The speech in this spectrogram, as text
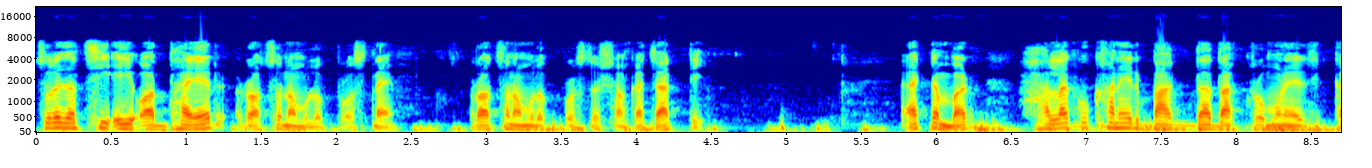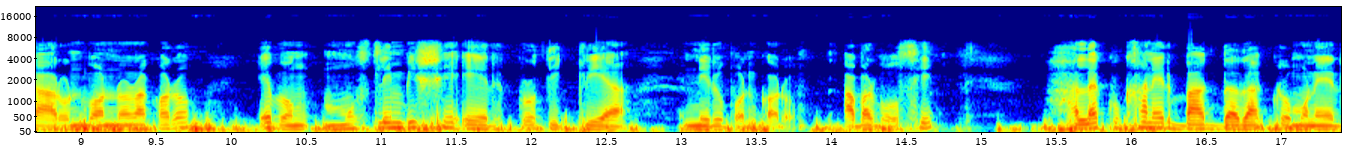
চলে যাচ্ছি এই অধ্যায়ের রচনামূলক প্রশ্নে। রচনামূলক প্রশ্নের সংখ্যা চারটি। এক নম্বর, হালাকু খানের বাগদাদ আক্রমণের কারণ বর্ণনা করো এবং মুসলিম বিশ্বে এর প্রতিক্রিয়া নিরূপণ করো। আবার বলছি, হালাকু খানের বাগদাদ আক্রমণের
